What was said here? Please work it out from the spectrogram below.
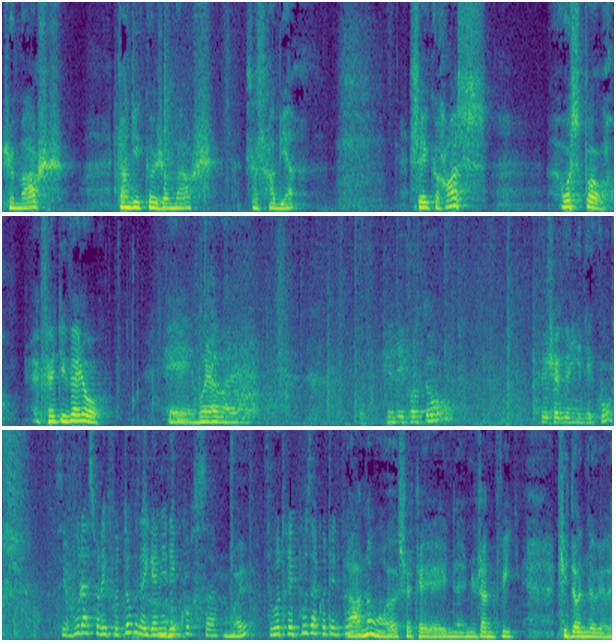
Je marche, tandis que je marche, ça sera bien. C'est grâce au sport. Je fais du vélo. Et voilà, voilà. J'ai des photos que j'ai gagné des courses. C'est vous là sur les photos, vous avez gagné des courses. Ouais. C'est votre épouse à côté de vous Ah non, euh, c'était une, une jeune fille qui donne le,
